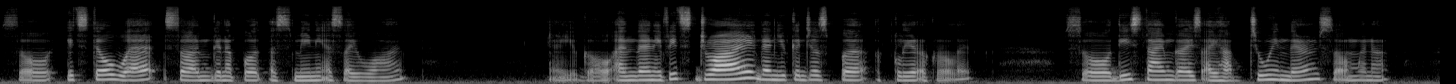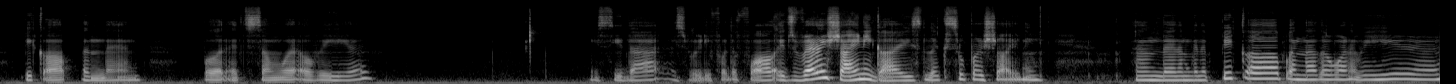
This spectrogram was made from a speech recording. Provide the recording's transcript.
So it's still wet, so I'm gonna put as many as I want. There you go. And then if it's dry, then you can just put a clear acrylic. So this time, guys, I have two in there. So I'm gonna pick up and then put it somewhere over here. You see that? It's ready for the fall. It's very shiny, guys. Like super shiny and then I'm gonna pick up another one over here.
